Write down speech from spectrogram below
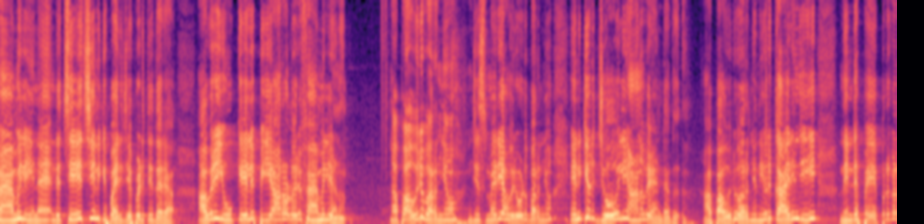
ഫാമിലീനെ എന്റെ ചേച്ചി എനിക്ക് പരിചയപ്പെടുത്തി തരാം. അവർ യു കെയിൽ പി ആർ ഉള്ളൊരു ഫാമിലിയാണ്. അപ്പോൾ അവർ പറഞ്ഞു ജിസ്മരി അവരോട് പറഞ്ഞു എനിക്കൊരു ജോലിയാണ് വേണ്ടത്. അപ്പോൾ അവർ പറഞ്ഞു നീ ഒരു കാര്യം ചെയ്യ് നിന്റെ പേപ്പറുകൾ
